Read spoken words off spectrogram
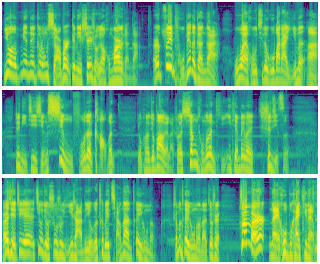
又面对各种小辈儿跟你伸手要红包的尴尬，而最普遍的尴尬呀。无外乎七大姑八大姨们啊，对你进行幸福的拷问。有朋友就抱怨了，说相同的问题一天被问十几次，而且这些舅舅叔叔姨啥的有个特别强大的特异功能，什么特异功能呢？就是专门哪户不开踢哪户，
